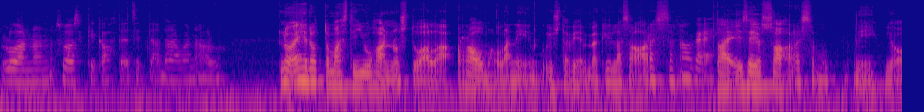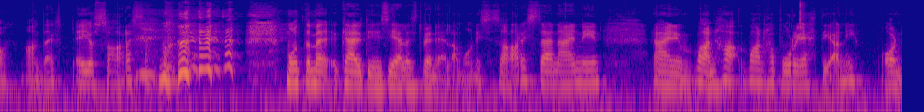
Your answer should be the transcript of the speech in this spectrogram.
luonnon suosikkikohteet sitten on tänä vuonna ollut? No ehdottomasti juhannus tuolla Raumalla niin ystävien mökillä saaressa. Okay. Tai se ei ole saaressa, mutta niin, joo, anteeksi, ei ole saaressa. mutta me käytiin siellä sitten veneellä monissa saarissa ja näin, niin näin vanha, vanha purjehtija niin on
